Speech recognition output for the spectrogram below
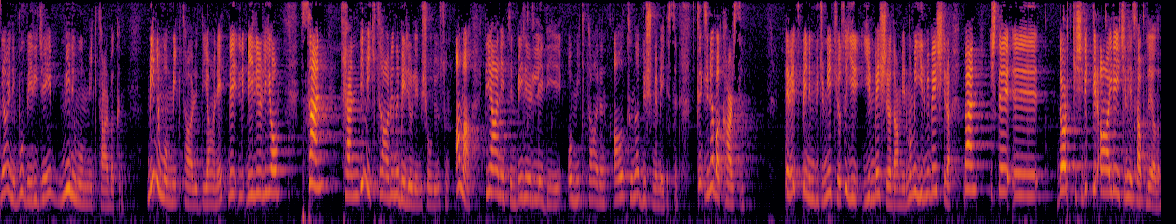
Yani bu vereceği minimum miktar bakın. Minimum miktarı Diyanet be- belirliyor. Sen kendi miktarını belirlemiş oluyorsun ama Diyanet'in belirlediği o miktarın altına düşmemelisin. Gücüne bakarsın. Evet benim gücüm yetiyorsa y- 25 liradan veririm ama 25 lira. Ben işte e, 4 kişilik bir aile için hesaplayalım.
